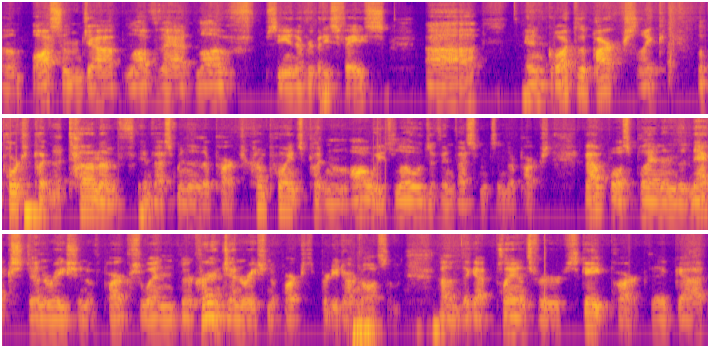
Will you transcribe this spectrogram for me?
Um, awesome job. Love that. Love seeing everybody's face. Uh, and go out to the parks. Like Laporte's putting a ton of investment in their parks. Crown Point's putting always loads of investments in their parks. Valpo's planning the next generation of parks when their current generation of parks is pretty darn awesome. Um, they got plans for skate park. They've got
